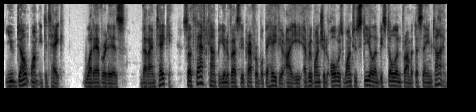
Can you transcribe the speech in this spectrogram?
you don't want me to take whatever it is that I'm taking. So theft can't be universally preferable behavior, i.e., everyone should always want to steal and be stolen from at the same time.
